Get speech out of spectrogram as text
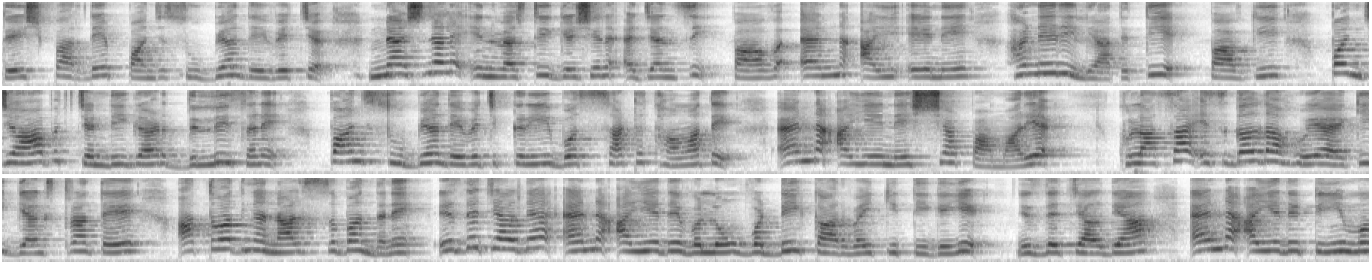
ਦੇਸ਼ ਭਰ ਦੇ ਪੰਜ ਸੂਬਿਆਂ ਦੇ ਵਿੱਚ ਨੈਸ਼ਨਲ ਇਨਵੈਸਟੀਗੇਸ਼ਨ ਏਜੰਸੀ ਭਾਵ ਐਨਆਈਏ ਨੇ ਹਨੇਰੀ ਲਿਆ ਦਿੱਤੀ ਹੈ ਭਾਵ ਕਿ ਪੰਜਾਬ, ਚੰਡੀਗੜ੍ਹ, ਦਿੱਲੀ ਸਣੇ ਪੰਜ ਸੂਬਿਆਂ ਦੇ ਵਿੱਚ ਕਰੀਬ 60 ਥਾਵਾਂ ਤੇ ਐਨਆਈਏ ਨੇ ਛਾਪਾ ਮਾਰਿਆ ਖੁਲਾਸਾ ਇਸ ਗੱਲ ਦਾ ਹੋਇਆ ਹੈ ਕਿ ਗੈਂਗਸਟਰਾਂ ਤੇ ਅੱਤਵਾਦੀਆਂ ਨਾਲ ਸਬੰਧ ਨੇ। ਇਸ ਦੇ ਚੱਲਦਿਆਂ ਐਨਆਈਏ ਦੇ ਵੱਲੋਂ ਵੱਡੀ ਕਾਰਵਾਈ ਕੀਤੀ ਗਈ ਹੈ ਇਸ ਦੇ ਚੱਲਦਿਆਂ ਐਨਆਈਏ ਦੀ ਟੀਮ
